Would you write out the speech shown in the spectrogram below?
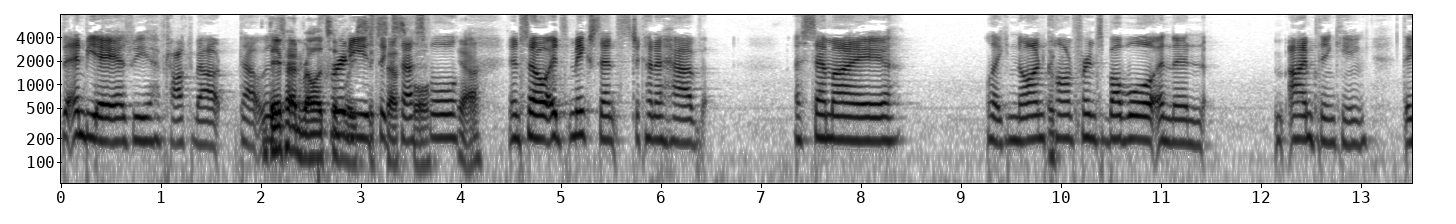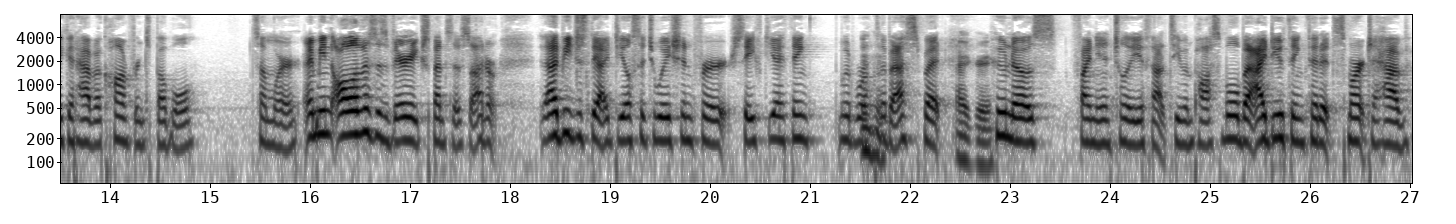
the NBA, as we have talked about, that was they've had relatively pretty successful. successful. Yeah, and so it makes sense to kind of have a semi like non-conference like, bubble, and then I'm thinking they could have a conference bubble somewhere. I mean, all of this is very expensive, so I don't. That'd be just the ideal situation for safety. I think would work mm-hmm. the best, but I agree. Who knows financially if that's even possible? But I do think that it's smart to have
